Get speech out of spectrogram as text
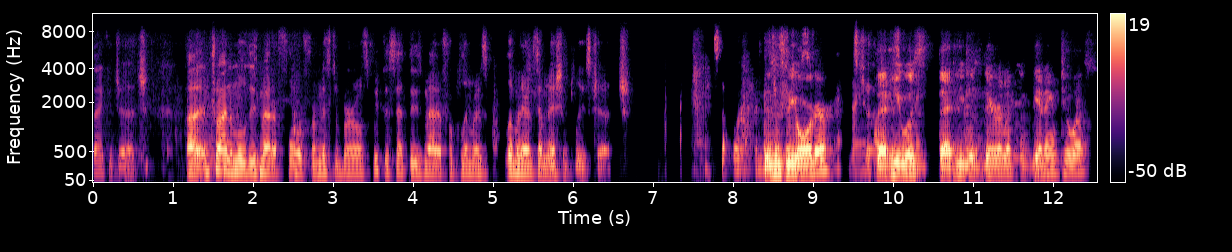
Thank you, Judge. Uh, in trying to move these matters forward for Mr. Burrows, we could set these matters for preliminary, preliminary examination, please, Judge. This is the order that he was, that he was derelict in getting to us?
